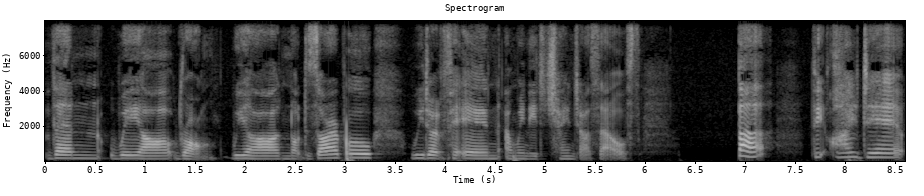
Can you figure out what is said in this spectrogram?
then we are wrong. We are not desirable, we don't fit in, and we need to change ourselves. But the idea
